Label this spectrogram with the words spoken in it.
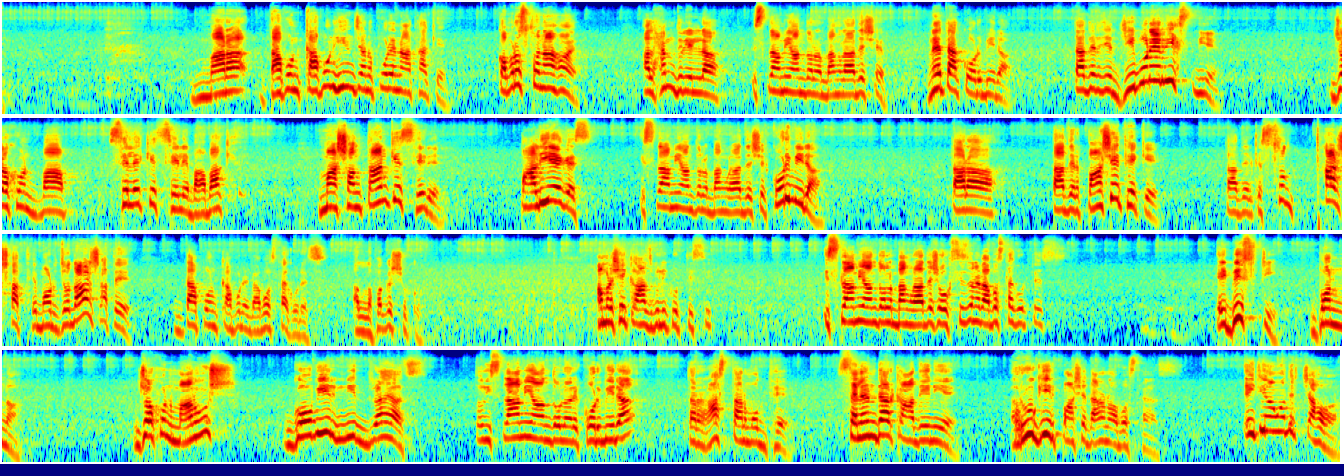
মারা, দাপন কাপনহীন যেন পড়ে না থাকে, কবরস্থ না হয়। আলহামদুলিল্লাহ, ইসলামী আন্দোলন বাংলাদেশের নেতা কর্মীরা তাদের যে জীবনের রিস্ক নিয়ে যখন বাপ ছেলেকে ছেলে বাবাকে, মা সন্তানকে ছেড়ে পালিয়ে গেছে, ইসলামী আন্দোলন বাংলাদেশের কর্মীরা তারা তাদের পাশে থেকে তাদেরকে শ্রদ্ধার সাথে, মর্যাদার সাথে দাপন কাপনের ব্যবস্থা করেছে। আল্লাহ পাকের শুকর। আমরা সেই কাজগুলি করতেছি। ইসলামী আন্দোলন বাংলাদেশ অক্সিজেনের ব্যবস্থা করতেছি। এই বৃষ্টি, বন্যা, যখন মানুষ গভীর নিদ্রায় আছে, তো ইসলামী আন্দোলনের কর্মীরা তারা রাস্তার মধ্যে সিলিন্ডার কাঁধে নিয়ে রুগীর পাশে দাঁড়ানো অবস্থায় আছে। এইটি আমাদের চাওয়া।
